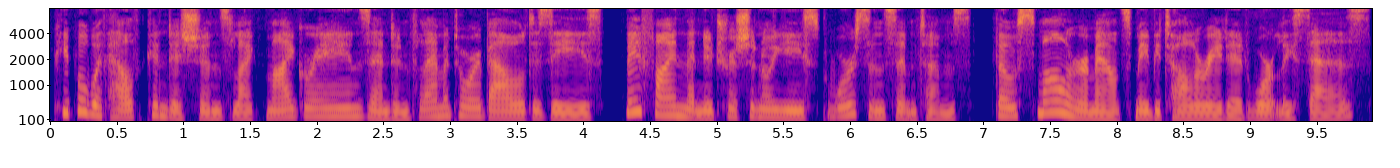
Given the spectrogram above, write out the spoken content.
People with health conditions like migraines and inflammatory bowel disease may find that nutritional yeast worsens symptoms, though smaller amounts may be tolerated, Wortley says.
